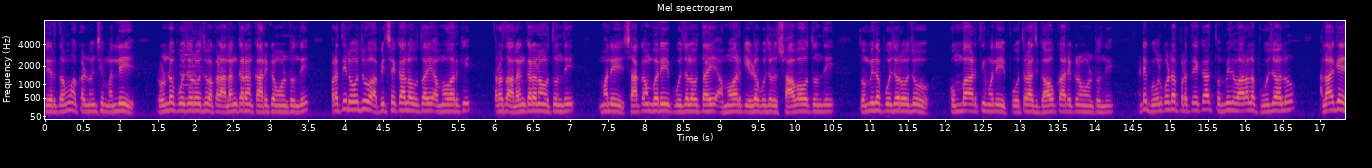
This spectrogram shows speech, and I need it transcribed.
చేరుతాము. అక్కడ నుంచి మళ్ళీ రెండో పూజ రోజు అక్కడ అలంకరణ కార్యక్రమం ఉంటుంది. ప్రతిరోజు అభిషేకాలు అవుతాయి అమ్మవారికి తర్వాత అలంకరణ అవుతుంది. మళ్ళీ శాకంబరి పూజలు అవుతాయి అమ్మవారికి ఏడో పూజ రోజు షావ అవుతుంది. తొమ్మిదో పూజ రోజు కుంభారతి మళ్ళీ పోతరాజ్ గావు కార్యక్రమం ఉంటుంది. అంటే గోల్కొండ ప్రత్యేక తొమ్మిది వారాల పూజలు అలాగే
